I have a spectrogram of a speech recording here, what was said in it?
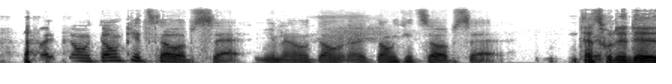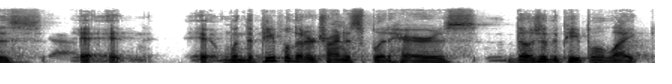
like, don't don't get so upset. You know, don't uh, don't get so upset. That's what it is. Yeah. It, it, it, when the people that are trying to split hairs, those are the people like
